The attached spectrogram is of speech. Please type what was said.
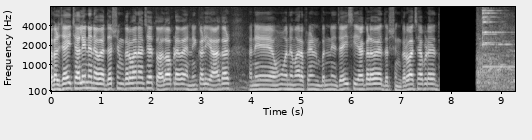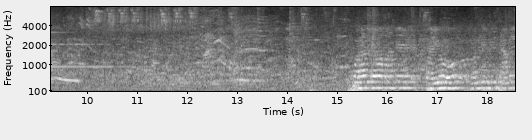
આગળ જઈ ચાલીને ને હવે દર્શન કરવાના છે. તો હાલો આપણે હવે નીકળીએ આગળ, અને હું અને મારા ફ્રેન્ડ બંને જઈશી આગળ હવે દર્શન કરવા છે આપણે. ફરાન દેવા માટે ભાઈઓ મંદિરની સામે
